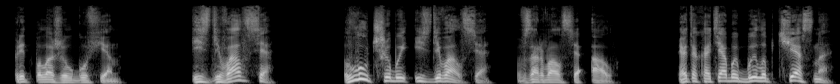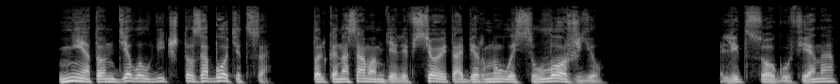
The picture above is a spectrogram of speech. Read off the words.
— предположил Гуфен. Издевался? Лучше бы издевался, взорвался Ал. Это хотя бы было б честно. Нет, он делал вид, что заботится. Только на самом деле все это обернулось ложью. Лицо Гуфена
